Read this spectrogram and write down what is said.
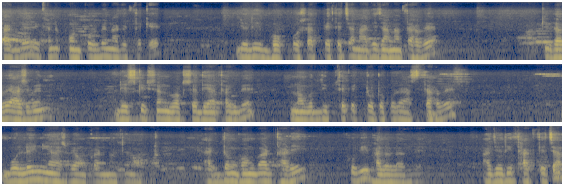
থাকবে, এখানে ফোন করবেন আগের থেকে। যদি ভোগ প্রসাদ পেতে চান, আগে জানাতে হবে। কীভাবে আসবেন ডিসক্রিপশন বক্সে দেয়া থাকবে। নবদ্বীপ থেকে টোটো করে আসতে হবে। বললেই নিয়ে আসবে ওঙ্কারনাথ মঠ। একদম গঙ্গার ধারে খুবই ভালো লাগবে। আর যদি থাকতে চান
